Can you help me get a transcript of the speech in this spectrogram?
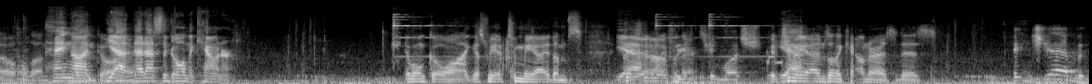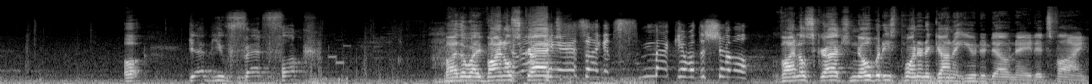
Oh, hold on. hang on. go Yeah, there. that has to go on the counter. It won't go on. I guess we have too many items. Yeah. Get away from We there. too much. We have too many items on the counter as it is. Hey, Jeb. Oh, Jeb, you fat fuck. by the way, vinyl Come out scratch. here so I can smack you with the shovel. Vinyl scratch. Nobody's pointing a gun at you to donate. It's fine.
